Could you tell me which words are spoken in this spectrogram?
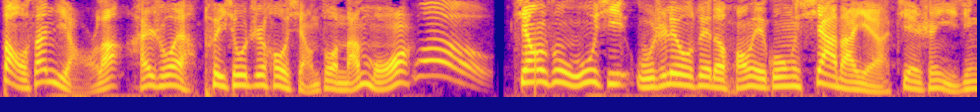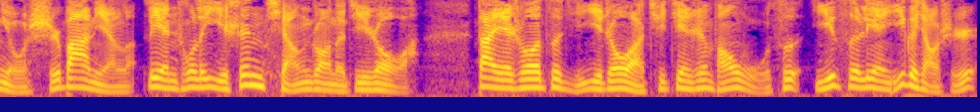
倒三角了，还说呀，退休之后想做男模。江苏无锡五十六岁的环卫工夏大爷啊，健身已经有十八年了，练出了一身强壮的肌肉啊。大爷说自己一周啊去健身房五次，一次练一个小时。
